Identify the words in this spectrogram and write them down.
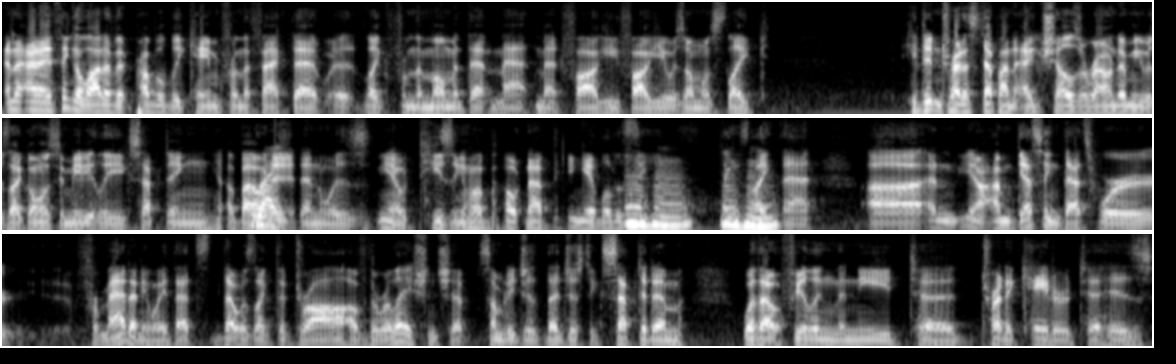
and, and I think a lot of it probably came from the fact that, uh, like, from the moment that Matt met Foggy, Foggy was almost like he didn't try to step on eggshells around him. He was like almost immediately accepting about Right. it and was, you know, teasing him about not being able to see Mhm, things mhm. like that. Uh, and you know, I'm guessing that's where, for Matt anyway, that's that was like the draw of the relationship. Somebody just that just accepted him without feeling the need to try to cater to his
